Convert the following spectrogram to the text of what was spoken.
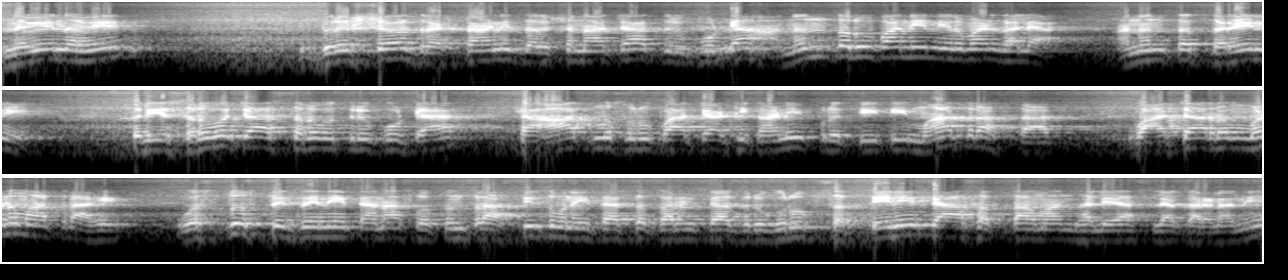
नवे नवे दृश्य द्रष्टा आणि दर्शनाच्या त्रिपुट्या अनंत रूपाने निर्माण झाल्या. अनंत तऱ्हेने. तरी सर्वच्या सर्व त्रिपुट्या ह्या आत्मस्वरूपाच्या ठिकाणी प्रतीती मात्र असतात. वाचारंभण मात्र आहे. वस्तुस्थितीने त्यांना स्वतंत्र अस्तित्व नाही. त्याचं कारण त्या दृगरूप सत्तेने त्या सत्तामान झाले असल्या कारणाने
